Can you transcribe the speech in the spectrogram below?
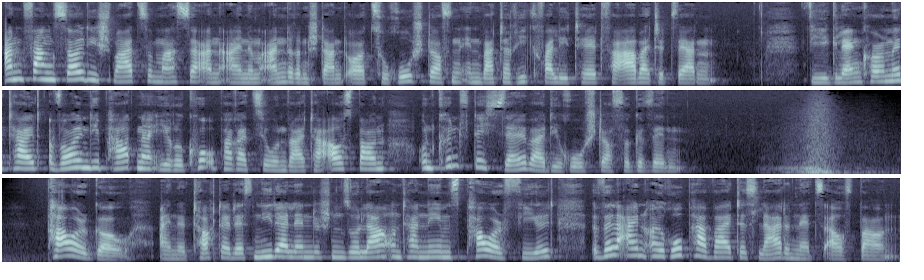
Anfangs soll die schwarze Masse an einem anderen Standort zu Rohstoffen in Batteriequalität verarbeitet werden. Wie Glencore mitteilt, wollen die Partner ihre Kooperation weiter ausbauen und künftig selber die Rohstoffe gewinnen. PowerGo, eine Tochter des niederländischen Solarunternehmens Powerfield, will ein europaweites Ladenetz aufbauen.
